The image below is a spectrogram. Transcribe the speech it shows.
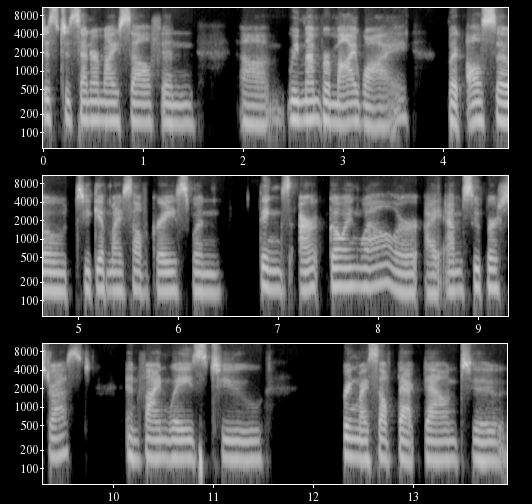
just to center myself and um, remember my why, but also to give myself grace when things aren't going well or I am super stressed and find ways to bring myself back down to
